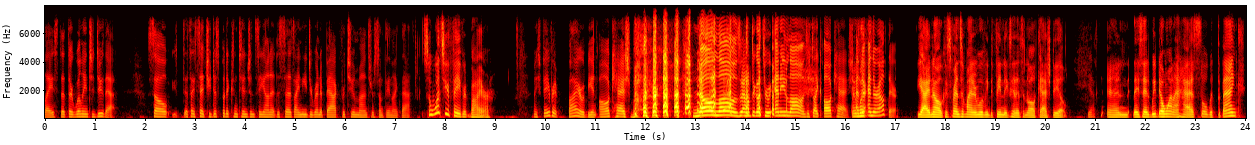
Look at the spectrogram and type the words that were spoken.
place that they're willing to do that. So, as I said, she just put a contingency on it that says I need to rent it back for two months or something like that. so what's your favorite buyer? My favorite buyer would be an all cash buyer. no loans. We don't have to go through any loans. It's like all cash. And And, they're and they're out there. Yeah, I know, because friends of mine are moving to Phoenix and it's an all cash deal. Yeah. And they said, we don't want to hassle with the bank.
